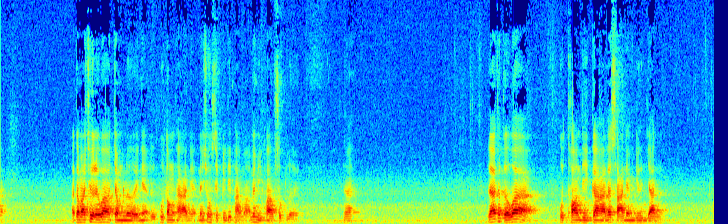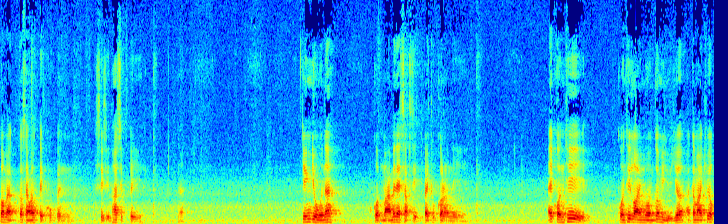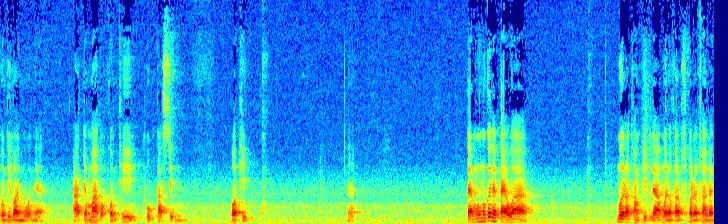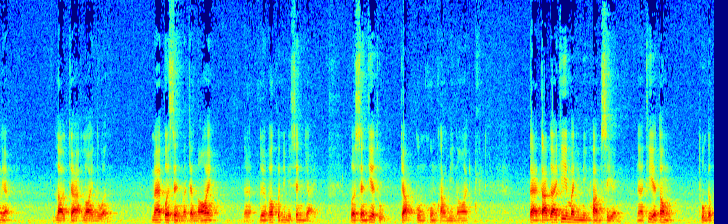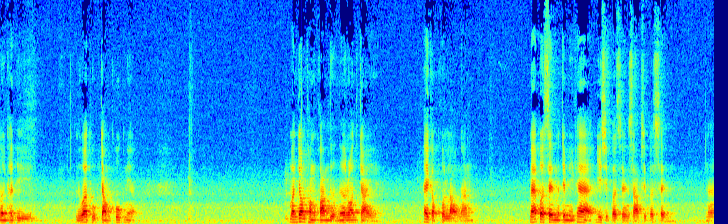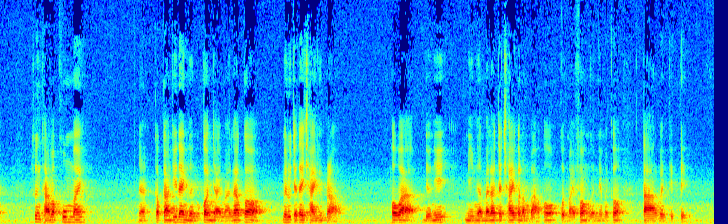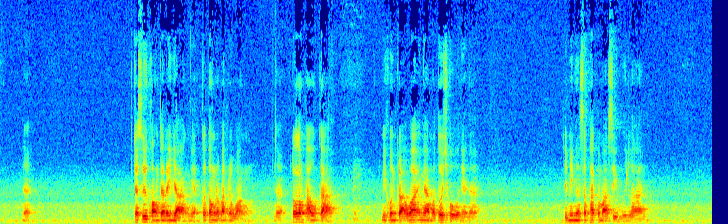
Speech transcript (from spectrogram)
อาตมาเชื่อเลยว่าจำเลยเนี่ยหรือผู้ต้องหาเนี่ยในช่วงสิบปีที่ผ่านมาไม่มีความสุขเลยนะแล้วถ้าเกิดว่าอุทธรดีกาและศาลยังยืนยัน ก็มาก็แสดงว่าติดคุกเป็นสี่สิบห้าสิบปีนะจริงอยู่นะ กฎหมายไม่ได้ศักดิ์สิทธิ์ไปทุกกรณีไอ้คนที่คนที่ลอยนวลก็มีอยู่เยอะอาตมาคิดว่าคนที่ลอยนวลเนี่ย อาจจะมากกว่าคนที่ถูกตัดสินว่าผิดนะแต่มันมันก็จะแปลว่า เมื่อเราทำผิดแล้วเมื่อเราคอร์รัปชันแล้วเนี่ย เราจะลอยนวลแม้เปอร์เซ็นต์มันจะน้อยนะโดยเฉพาะคนที่มีเส้นใหญ่ เปอร์เซ็นต์ที่จะถูก จับกลุ่มคุมขังมีน้อย แต่ตราบใดที่มันมีความเสี่ยงนะที่จะต้องถูกดำเนินคดี หรือว่าถูกจำคุกเนี่ย มันย่อมทำความเดือดเนื้อร้อนใจ ให้กับคนเหล่านั้น แม้เปอร์เซ็นต์มันจะมีแค่ยี่สิบเปอร์เซ็นสามสิบเปอร์เซ็นต์นะซึ่งถามว่าคุ้มไหมนะกับการที่ได้เงินก้อนใหญ่มาแล้วก็ไม่รู้จะได้ใช้หรือเปล่า เพราะว่าเดี๋ยวนี้ มีเงินมาแล้วจะใช้ก็ลำบากเพราะกฎหมายฟ้องเงินเนี่ยมันก็ตางเป็นติดๆนะจะซื้อของแต่ละอย่างเนี่ยก็ต้องระมัดระวังนะแล้วก็ต้องหาโอกาส มีคนกล่าวว่าไอ้งานมอเตอร์โชว์เนี่ยนะ จะมีเงินสะพัดประมาณสี่หมื่นล้าน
